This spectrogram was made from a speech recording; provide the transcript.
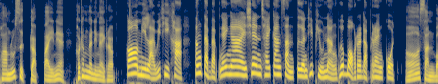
ความรู้สึกกลับไปเนี่ยเขาทำงานยังไงครับ ก็มีหลายวิธีค่ะ ตั้งแต่แบบง่ายๆ เช่น ใช้การสั่นเตือนที่ผิวหนังเพื่อบอกระดับแรงกด อ๋อ สั่นบ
